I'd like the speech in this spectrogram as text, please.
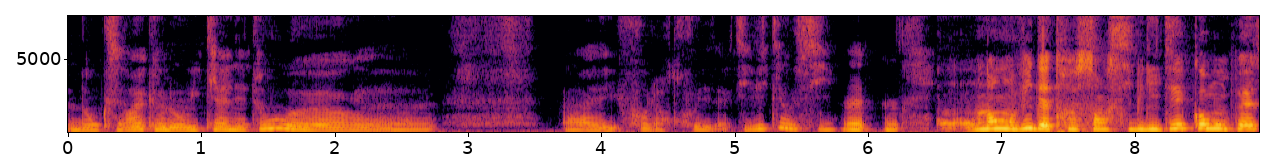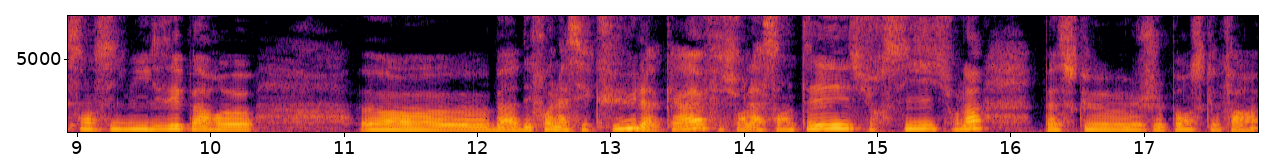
Donc c'est vrai que le week-end et tout, euh, il faut leur trouver des activités aussi. Hmm, hmm. On a envie d'être sensibilisé, comme on peut être sensibilisé par euh, euh, bah, des fois la sécu, la CAF, sur la santé, sur ci, sur là, parce que je pense que, enfin,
